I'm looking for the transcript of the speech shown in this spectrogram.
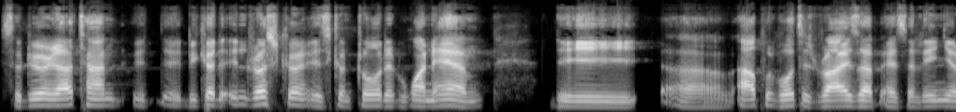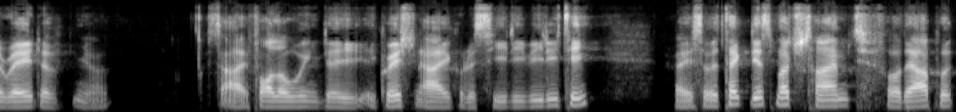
So during that time, it, it, because the inrush current is controlled at 1 amp, the uh, output voltage rise up as a linear rate of, you know, following the equation I equal to C dVdt, right? So it takes this much time to, for the output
